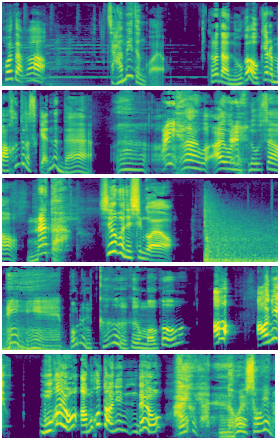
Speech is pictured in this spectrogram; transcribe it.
보다가 잠이 든 거예요. 그러다 누가 어깨를 막 흔들어서 깼는데 아, 아이고 아이고 누구세요? 나다. 시어머니신 거예요. 네, 보는 그, 그 뭐고? 아 아니 뭐가요? 아무것도 아닌데요? 아이고야, 누굴 속이노?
